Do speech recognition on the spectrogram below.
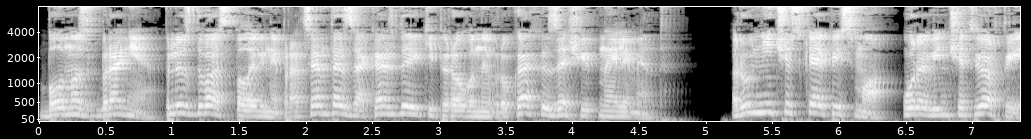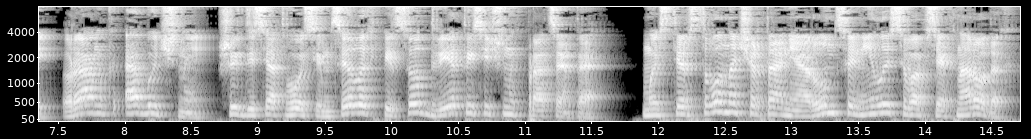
Бонус к броне – плюс 2,5% за каждый экипированный в руках защитный элемент. Руническое письмо. Уровень 4. Ранг обычный. 68,502%. Мастерство начертания рун ценилось во всех народах,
